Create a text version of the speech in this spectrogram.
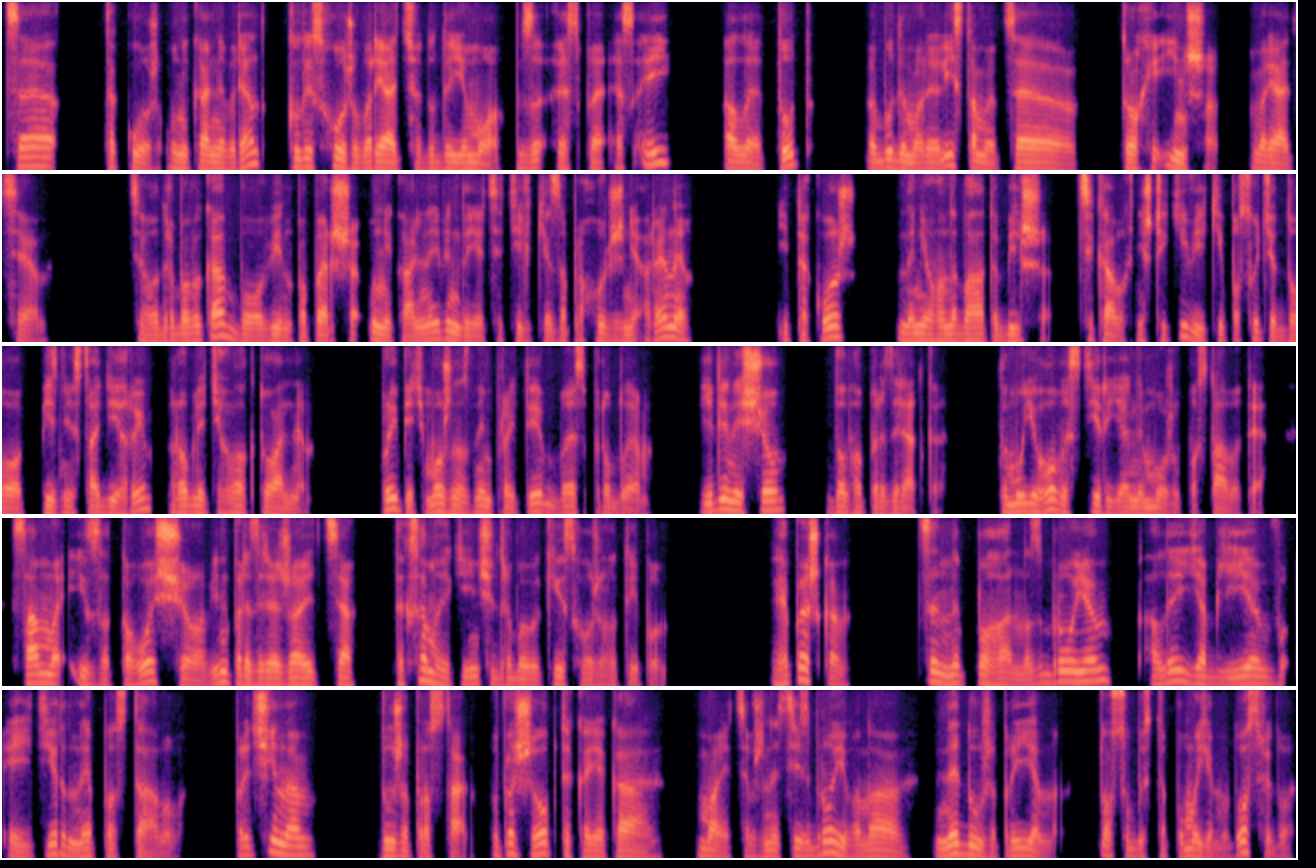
Це також унікальний варіант, коли схожу варіацію додаємо з SPSA, але тут будемо реалістами, це трохи інша варіація цього дробовика, бо він, по-перше, унікальний, він дається тільки за проходження арени, і також на нього набагато більше цікавих ніштяків, які, по суті, до пізньої стадії гри роблять його актуальним. Прип'ять можна з ним пройти без проблем. Єдине, що довга перезарядка, тому його в естір я не можу поставити. Саме із-за того, що він перезаряджається так само, як і інші дробовики схожого типу. ГПшка це непогана зброя, але я б її в A-тір не поставив. Причина дуже проста. По-перше, оптика, яка мається вже на цій зброї, вона не дуже приємна. Особисто по моєму досвіду.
